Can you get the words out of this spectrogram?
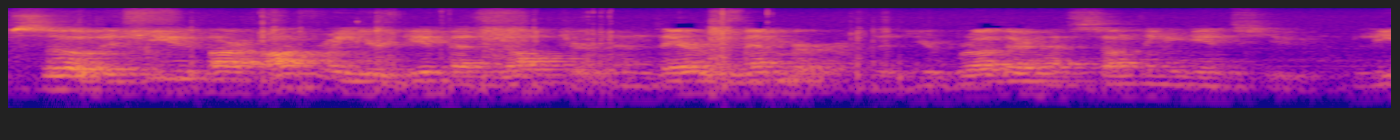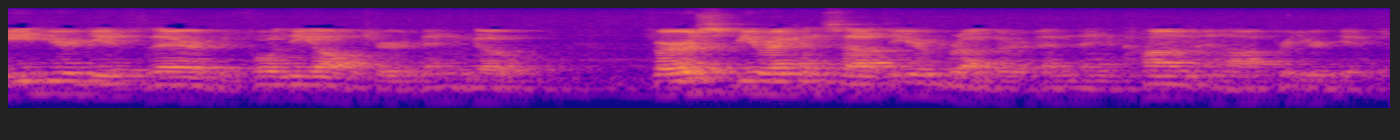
So if you are offering your gift at the altar, and there remember that your brother has something against you, leave your gift there before the altar, then go. First be reconciled to your brother, and then come and offer your gift.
